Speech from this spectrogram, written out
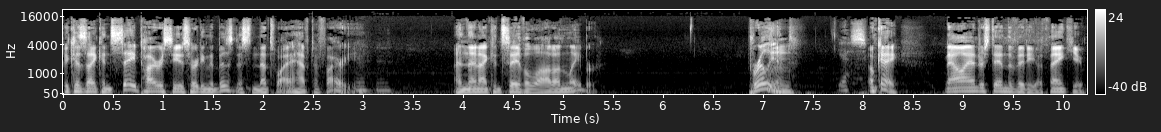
because I can say piracy is hurting the business, and that's why I have to fire you. Mm-hmm. And then I can save a lot on labor. Brilliant. yes. Okay, now I understand the video. Thank you.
